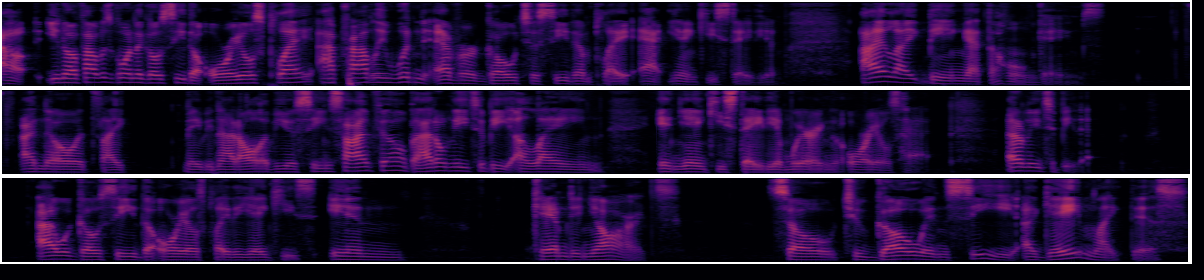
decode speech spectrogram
Out, you know, if I was going to go see the Orioles play, I probably wouldn't ever go to see them play at Yankee Stadium. I like being at the home games. I know it's like maybe not all of you have seen Seinfeld, but I don't need to be Elaine in Yankee Stadium wearing an Orioles hat. I don't need to be that. I would go see the Orioles play the Yankees in Camden Yards. So to go and see a game like this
